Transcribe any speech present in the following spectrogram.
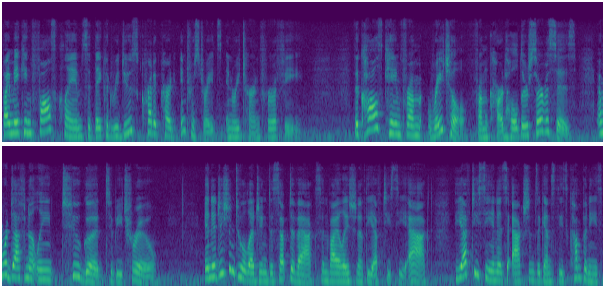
by making false claims that they could reduce credit card interest rates in return for a fee. The calls came from Rachel from Cardholder Services and were definitely too good to be true. In addition to alleging deceptive acts in violation of the FTC Act, the FTC in its actions against these companies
